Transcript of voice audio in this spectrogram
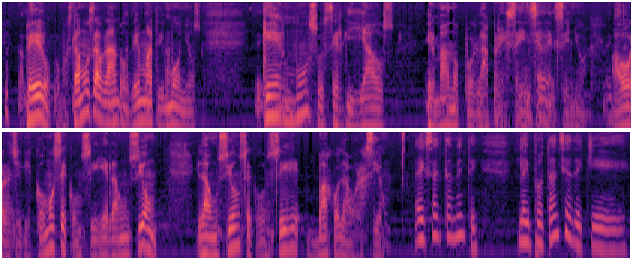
Pero como estamos hablando de matrimonios, qué hermoso es ser guiados, hermano, por la presencia del Señor. Ahora, chiqui, ¿cómo se consigue la unción? La unción se consigue bajo la oración. Exactamente. La importancia de que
